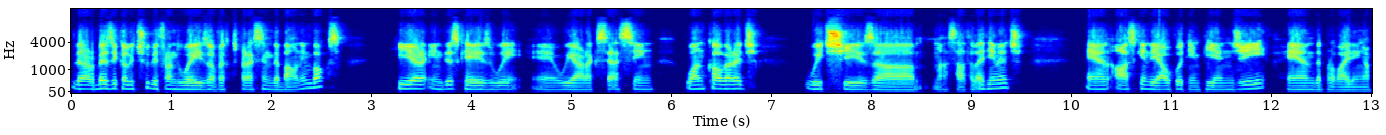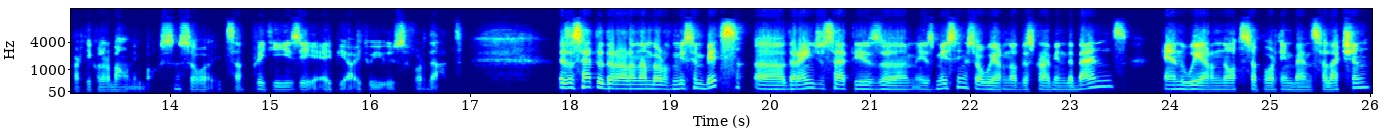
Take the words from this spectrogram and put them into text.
There are basically two different ways of expressing the bounding box. Here, in this case, we, uh, we are accessing one coverage, which is uh, a satellite image and asking the output in PNG and providing a particular bounding box. So it's a pretty easy API to use for that. As I said, there are a number of missing bits. Uh, the range set is, um, is missing, so we are not describing the bands, and we are not supporting band selection.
